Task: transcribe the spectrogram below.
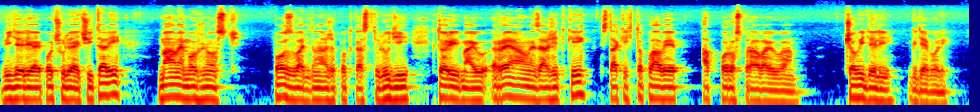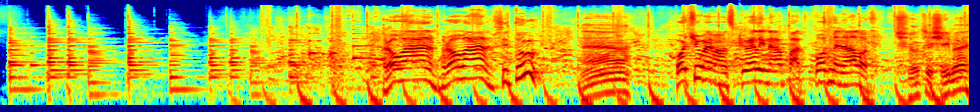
Videli aj, počuli aj čítali. Máme možnosť pozvať do nášho podcastu ľudí, ktorí majú reálne zážitky z takýchto plavieb a porozprávajú vám, čo videli, kde boli. Roman, Roman, si tu? Á, Počúvaj, mám skvelý nápad. Poďme na loď. čo ti šíbe?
